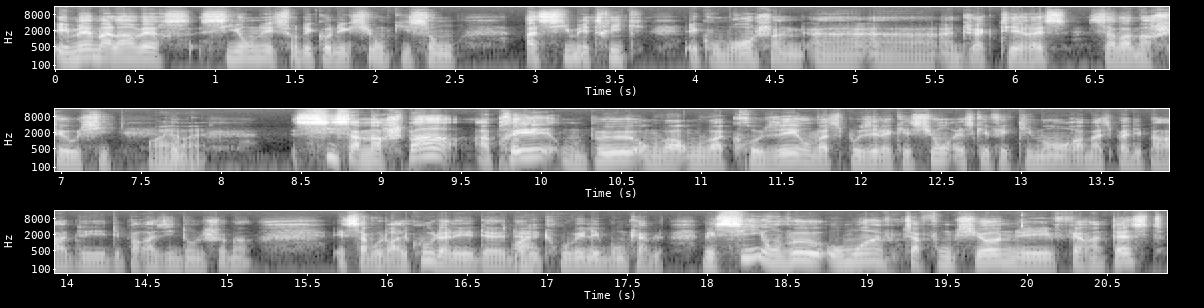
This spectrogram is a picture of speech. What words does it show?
Et même à l'inverse, si on est sur des connexions qui sont asymétriques et qu'on branche un, un- un- un jack TRS, ça va marcher aussi. Ouais, Donc, ouais. Si ça marche pas, après on peut, on va, on va creuser, on va se poser la question est-ce qu'effectivement on ramasse pas des, para- des, des parasites dans le chemin? Et ça vaudra le coup d'aller Ouais. trouver les bons câbles. Mais si on veut au moins que ça fonctionne et faire un test,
